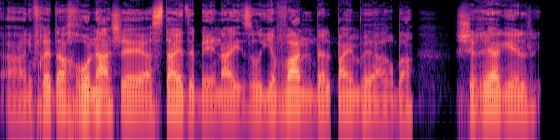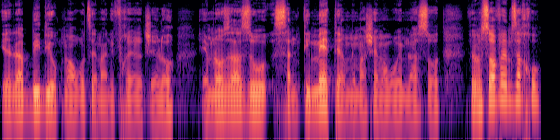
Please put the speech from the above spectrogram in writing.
הנבחרת האחרונה שעשתה את זה בעיניי זו יוון ב-2004, שריאגל ידע בדיוק מה הוא רוצה מהנבחרת שלו, הם לא זזו סנטימטר ממה שהם אמורים לעשות, ובסוף הם זכו.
